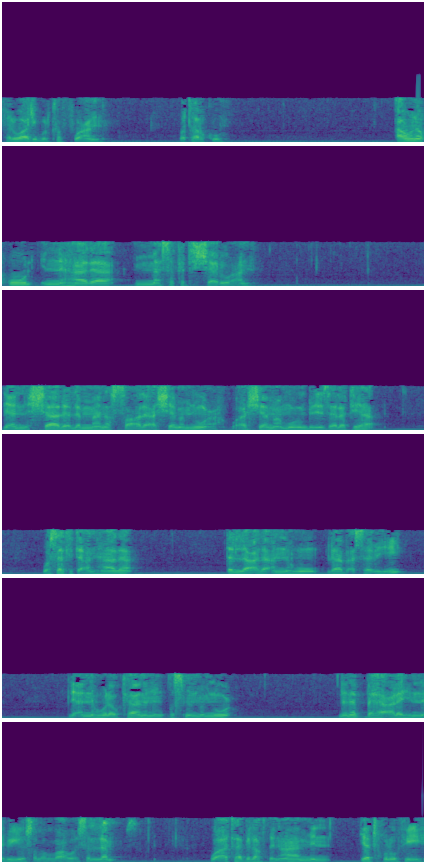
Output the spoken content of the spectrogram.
فالواجب الكف عنه وتركه أو نقول إن هذا مما سكت الشارع عنه. لأن الشارع لما نص على أشياء ممنوعة وأشياء مأمور بإزالتها وسكت عن هذا دل على أنه لا بأس به لأنه لو كان من قسم ممنوع لنبه عليه النبي صلى الله عليه وسلم وأتى بلفظ عام يدخل فيه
